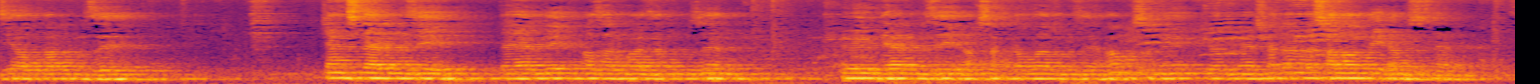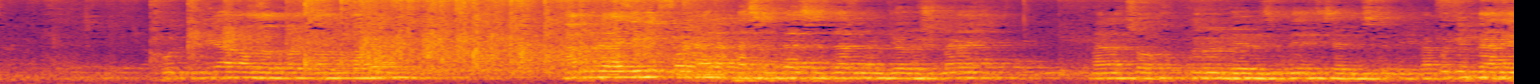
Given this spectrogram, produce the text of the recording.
ziyalılarımızı, gənclərimizi, dəyərli Azərbaycanımızın böyüklərimizi, axsaqqallarımızı, hamısını görməyə şədən və salamlayıram sizləri. Bu digər Azərbaycanlıların həmrəylik və ərəfəsində sizlərlə görüşmək mənə çox qürur vericidir, sevinclidir və bu günləri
